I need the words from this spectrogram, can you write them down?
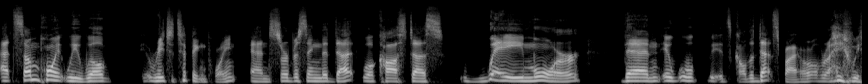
at some point we will reach a tipping point and servicing the debt will cost us way more than it will it's called a debt spiral right? We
